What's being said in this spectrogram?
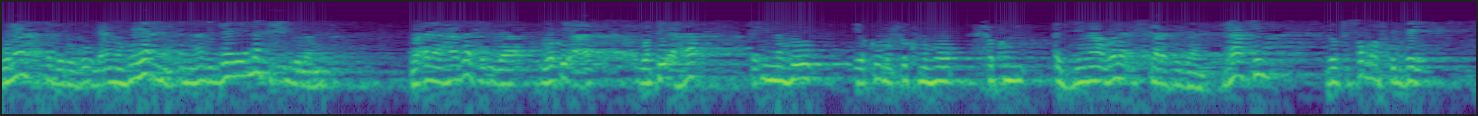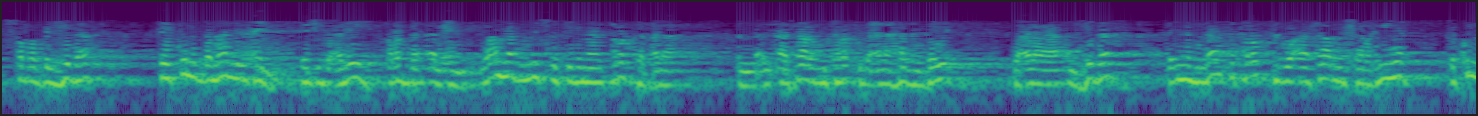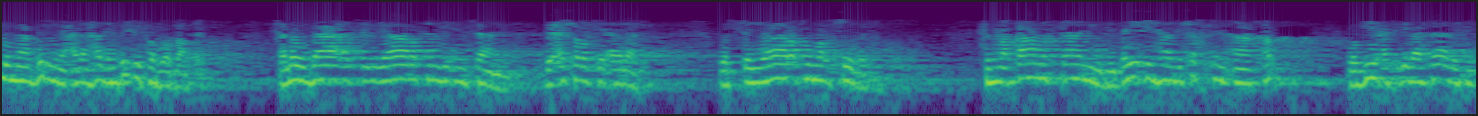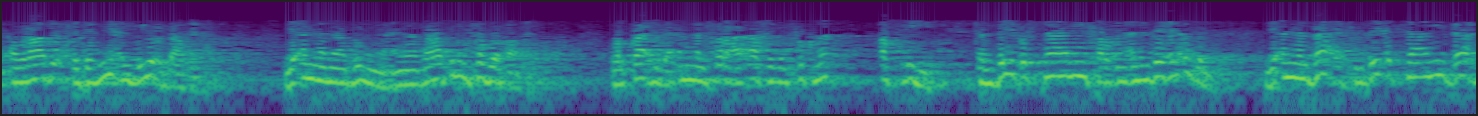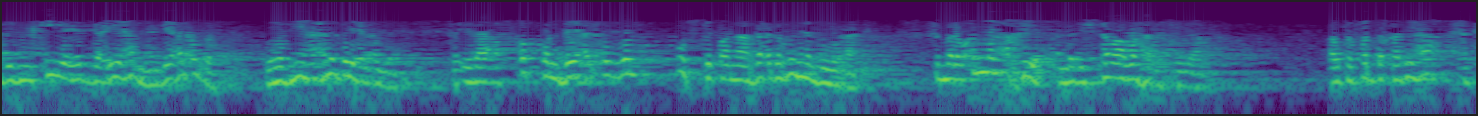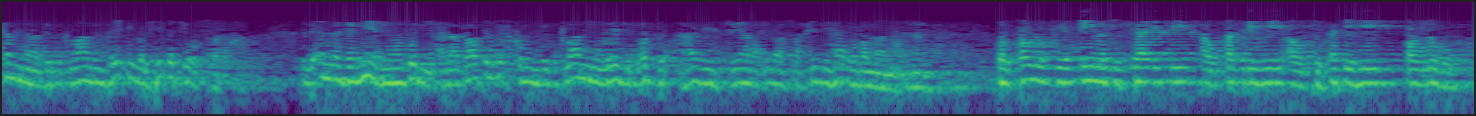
ولا نعتبره لأنه يعلم أن هذه الجارية لا تحل له. وعلى هذا فإذا وطئها فإنه يكون حكمه حكم الزنا ولا أشكال في ذلك. لكن لو تصرف بالبيع تصرف بالهبة فيكون الضمان للعين يجب عليه رب العين وأما بالنسبة لما يترتب على الآثار المترتبة على هذا البيع وعلى الهبة فإنه لا تترتب آثار شرعية فكل ما بني على هذا البيع فهو باطل. فلو باع سيارة لإنسان بعشرة آلاف والسيارة مرصوبة ثم قام الثاني ببيعها لشخص آخر وبيعت إلى ثالث أو رابع فجميع البيوع باطلة. لأن ما بني على باطل فهو باطل. والقاعدة أن الفرع آخذ حكم أصله فالبيع الثاني فرع عن البيع الأول. لأن البائع في البيع الثاني باع بملكية يدعيها من البيع الأول ويبنيها على البيع الأول. فإذا أسقط البيع الأول أسقط ما بعده من البيوعات. ثم لو أن الأخير الذي اشترى وهب السيارة أو تصدق بها حكمنا ببطلان البيع والهبة والصدقة. لأن جميع ما بني على باطل يحكم ببطلانه ويجب رد هذه السيارة إلى صاحبها وضمانها. والقول في قيمة الثالث أو قدره أو صفته قوله.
